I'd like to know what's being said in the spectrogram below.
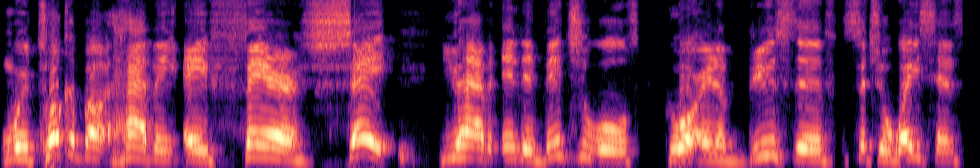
when we talk about having a fair shake, you have individuals who are in abusive situations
